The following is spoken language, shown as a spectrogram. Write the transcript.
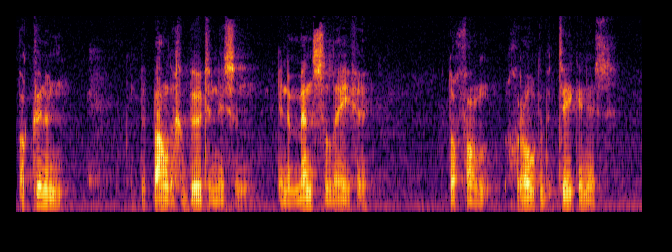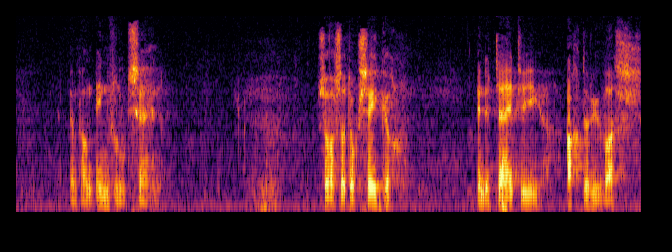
wat kunnen bepaalde gebeurtenissen in een mensenleven toch van grote betekenis en van invloed zijn. Zoals dat ook zeker in de tijd die achter u was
